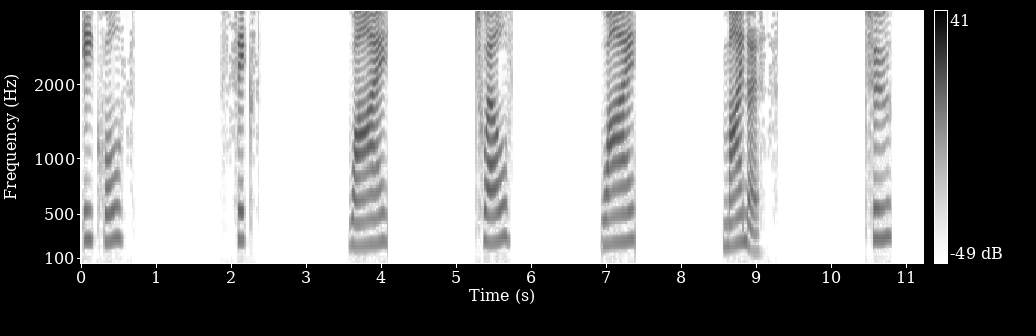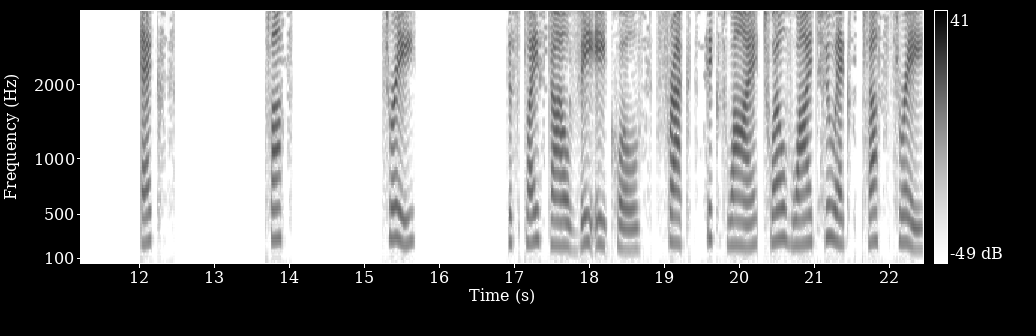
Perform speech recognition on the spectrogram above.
equals 6 y 12 y minus 2 x plus 3 display style v equals frac 6y 12y 2x plus 3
